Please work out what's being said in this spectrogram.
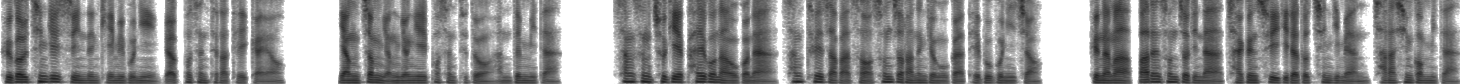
그걸 챙길 수 있는 개미분이 몇 퍼센트나 될까요? 0.001%도 안 됩니다. 상승 초기에 팔고 나오거나 상투에 잡아서 손절하는 경우가 대부분이죠. 그나마 빠른 손절이나 작은 수익이라도 챙기면 잘하신 겁니다.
